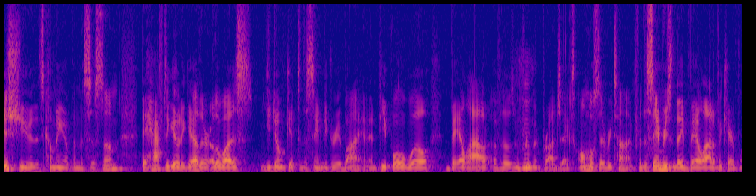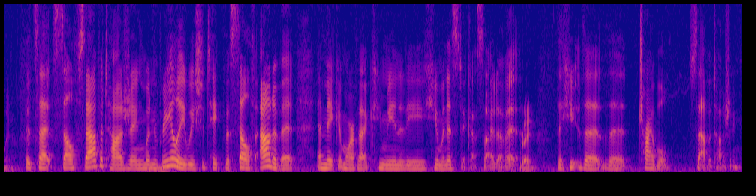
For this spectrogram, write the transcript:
issue that's coming up in the system, they have to go together. Otherwise, you don't get to the same degree of buy-in, and people will bail out of those improvement mm-hmm. projects almost every time for the same reason they bail out of a care plan. It's that self-sabotaging when mm-hmm. really we should take the self out of it and make it more of that community humanistic side of it. Right. The the the tribal sabotaging.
